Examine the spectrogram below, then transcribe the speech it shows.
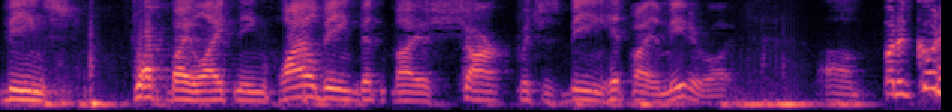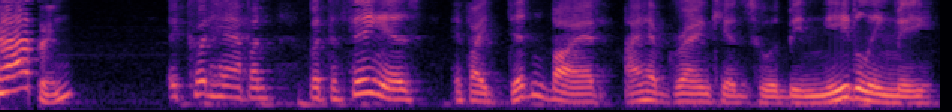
being struck by lightning while being bitten by a shark, which is being hit by a meteoroid. Um, But it could happen. it could happen, but the thing is, if I didn't buy it, I have grandkids who would be needling me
